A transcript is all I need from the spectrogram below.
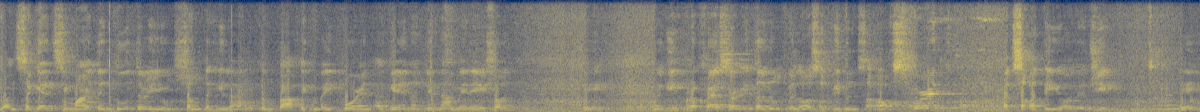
Once again, si Martin Luther yung siyang dahilan kung bakit may born again na denomination. Okay? Naging professor ito ng philosophy dun sa Oxford at saka theology. Okay?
